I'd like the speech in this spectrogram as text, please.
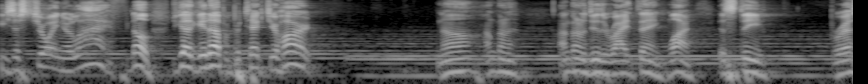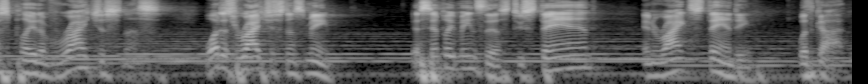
he's destroying your life. No, you got to get up and protect your heart. No, I'm gonna I'm gonna do the right thing. Why? It's the breastplate of righteousness. What does righteousness mean? It simply means this to stand in right standing with God.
